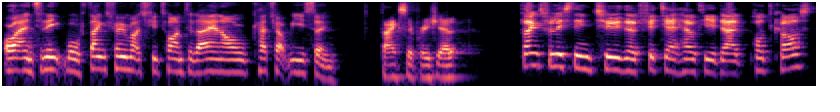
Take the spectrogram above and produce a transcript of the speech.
All right, Anthony. Well, thanks very much for your time today, and I'll catch up with you soon. Thanks. I appreciate it. Thanks for listening to the Fitter, Healthier Dad podcast.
